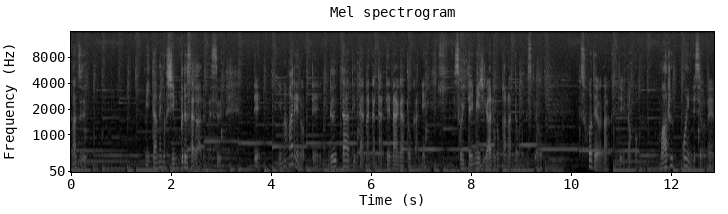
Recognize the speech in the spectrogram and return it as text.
まず見た目のシンプルさがあるんです。で今までのってルーターって言ったらなんか縦長とかねそういったイメージがあるのかなって思うんですけどそうではなくてなんか丸っぽいんですよね、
